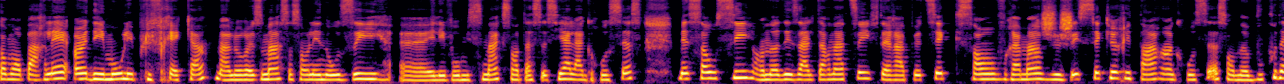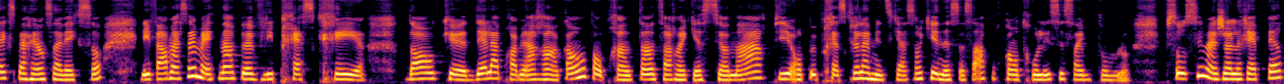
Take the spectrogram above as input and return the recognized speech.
comme on parlait, un des mots les plus fréquents, malheureusement, ce sont les nausées euh, et les vomissements qui sont associés à la grossesse. Mais ça aussi, on a des alternatives thérapeutiques qui sont vraiment jugées sécuritaires en grossesse. On a beaucoup d'expérience avec ça. Les pharmaciens maintenant peuvent les prescrire. Donc, euh, dès la première rencontre, on prend le temps de faire un questionnaire, puis on peut prescrire la médication qui est nécessaire pour contrôler ces symptômes-là. Puis ça aussi, mais je le répète,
